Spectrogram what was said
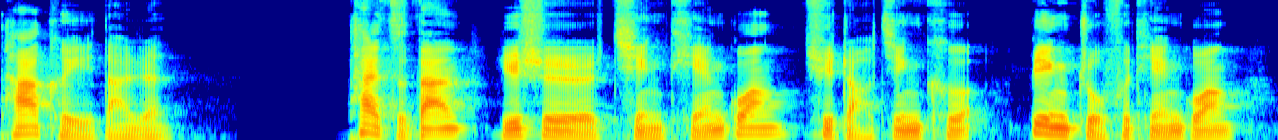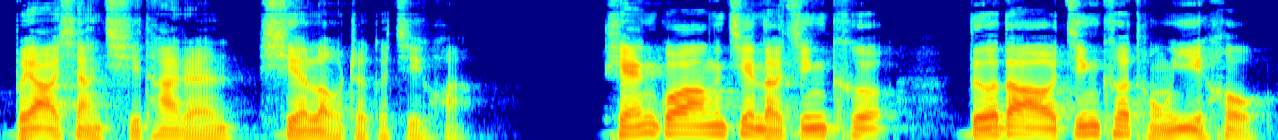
他可以担任。”太子丹于是请田光去找荆轲。并嘱咐田光不要向其他人泄露这个计划。田光见到荆轲，得到荆轲同意后，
